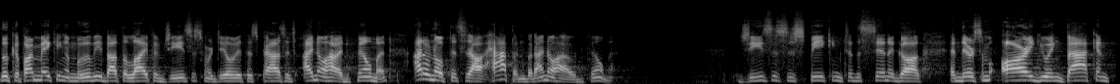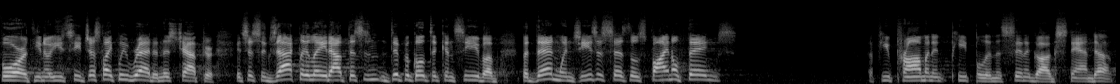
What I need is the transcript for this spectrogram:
Look, if I'm making a movie about the life of Jesus and we're dealing with this passage, I know how I'd film it. I don't know if this is how it happened, but I know how I would film it. Jesus is speaking to the synagogue, and there's some arguing back and forth. You know, you see, just like we read in this chapter, it's just exactly laid out. This isn't difficult to conceive of. But then when Jesus says those final things, a few prominent people in the synagogue stand up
